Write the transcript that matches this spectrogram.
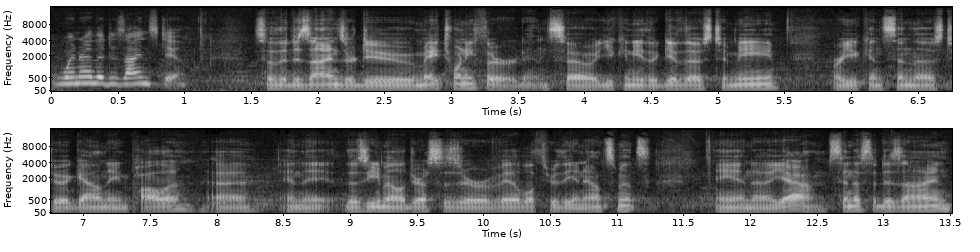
When are the designs due? So the designs are due May 23rd, and so you can either give those to me or you can send those to a gal named Paula, uh, and the, those email addresses are available through the announcements. And uh, yeah, send us a design,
